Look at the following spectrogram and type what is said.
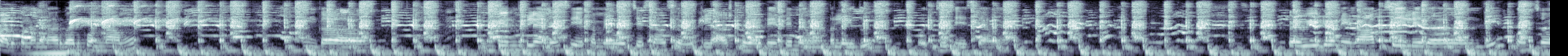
పదకొండున్నర వరకు ఉన్నాము. ఇంకా ఇంకెందుకులే అనేసి ఇక మేము వచ్చేసాము సెవెంత్ లాస్ట్ వరకు అయితే మేము ఉండలేదు. వచ్చేసేసాము. ఇక్కడ వీడియో నేను ఆఫ్ చేయలేదు అండి? కొంచెం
